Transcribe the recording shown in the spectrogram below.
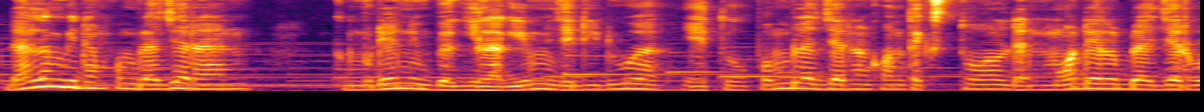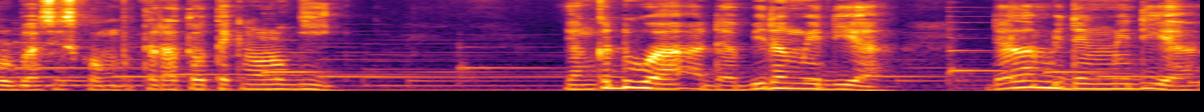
Dalam bidang pembelajaran, kemudian dibagi lagi menjadi dua, yaitu pembelajaran kontekstual dan model belajar berbasis komputer atau teknologi. Yang kedua ada bidang media. Dalam bidang media,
